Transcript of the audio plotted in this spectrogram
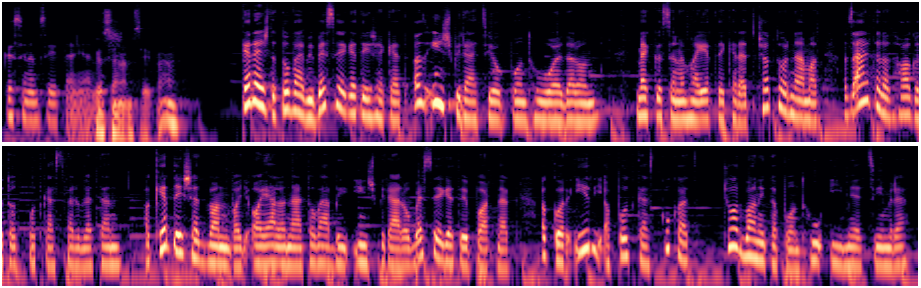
Köszönöm szépen, János. Köszönöm szépen. Keresd a további beszélgetéseket az inspirációk.hu oldalon. Megköszönöm, ha értékeled csatornámat az általad hallgatott podcast felületen. Ha kérdésed van, vagy ajánlanál további inspiráló beszélgető partnert, akkor írj a podcast kukat csorbanita.hu e-mail címre.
